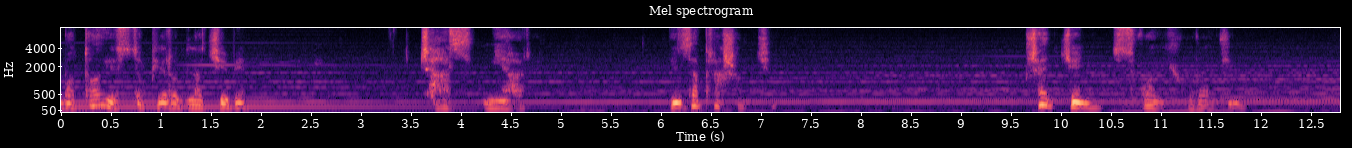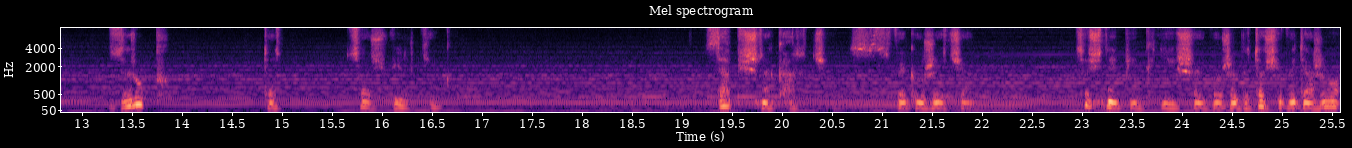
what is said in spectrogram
bo to jest dopiero dla ciebie czas miary. Więc zapraszam Cię. przeddzień swoich urodzin. Zrób to coś wielkiego. Zapisz na karcie swego życia coś najpiękniejszego, żeby to się wydarzyło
